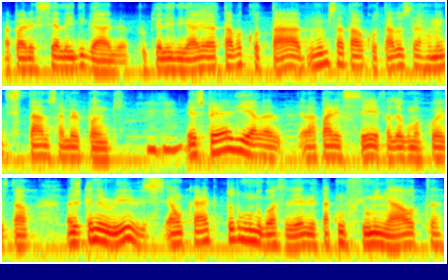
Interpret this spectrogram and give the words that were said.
aparecer a Lady Gaga, porque a Lady Gaga estava cotada, não lembro se ela estava cotada ou se ela realmente está no Cyberpunk. Uhum. Eu esperaria ela, ela aparecer, fazer alguma coisa e tal. Mas o Keanu Reeves é um cara que todo mundo gosta dele, ele tá com um filme em alta,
